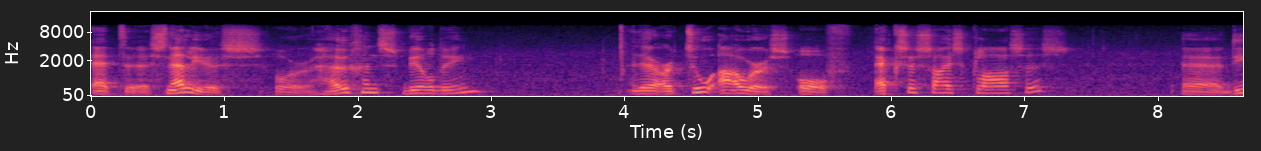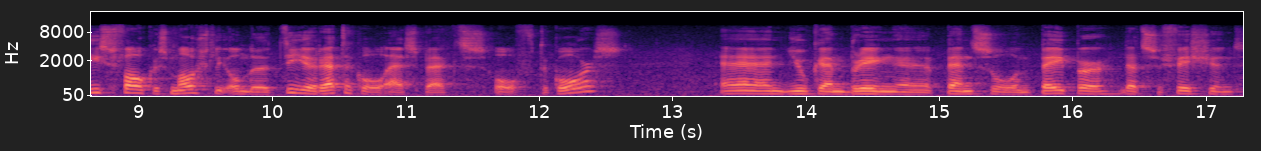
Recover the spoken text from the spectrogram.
at the Snellius or Huygens building. There are two hours of exercise classes. Uh, these focus mostly on the theoretical aspects of the course. And you can bring a pencil and paper, that's sufficient.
